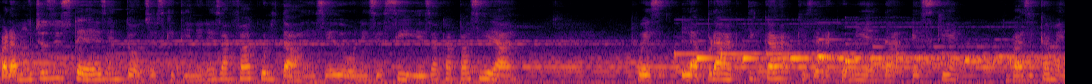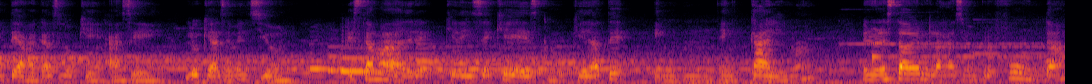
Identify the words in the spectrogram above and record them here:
Para muchos de ustedes entonces que tienen esa facultad, ese don, ese sí, esa capacidad, pues la práctica que se recomienda es que básicamente hagas lo que hace, lo que hace mención esta madre que dice que es como quédate en, en calma, en un estado de relajación profunda,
